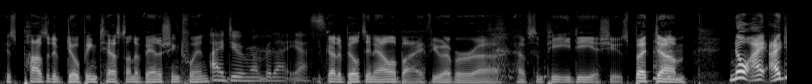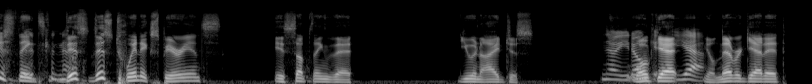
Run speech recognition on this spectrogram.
his positive doping test on a vanishing twin. I do remember that. Yes. You've got a built-in alibi if you ever uh, have some PED issues. But um, no, I, I just think this this twin experience is something that you and I just No, you don't won't get. Yeah. You'll never get it.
